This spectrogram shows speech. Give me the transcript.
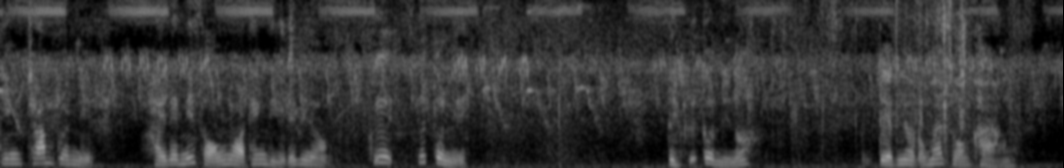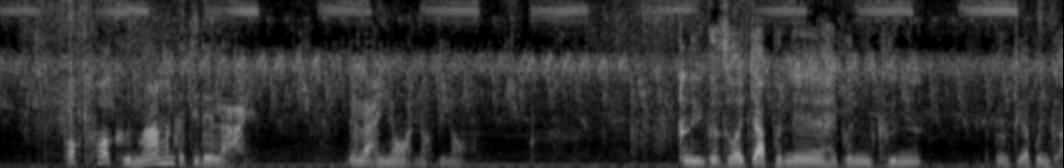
จริงช่ำเพื่อนนี่ให้ได้มีสองยอดแห่งดีได้พี่น้องคือคือต้นนี่นี่คือต้นนี่เนาะเป็นแตกยอดออกมาสองขางเพราะพอขืนมามันก็จะได้หลาย ได้หลายยอดเนาะพี่น้องอันนี้ก็ซอยจับเพื่อนแหน่ให้เพื่อนขืนบางเทียเพื่อนก็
